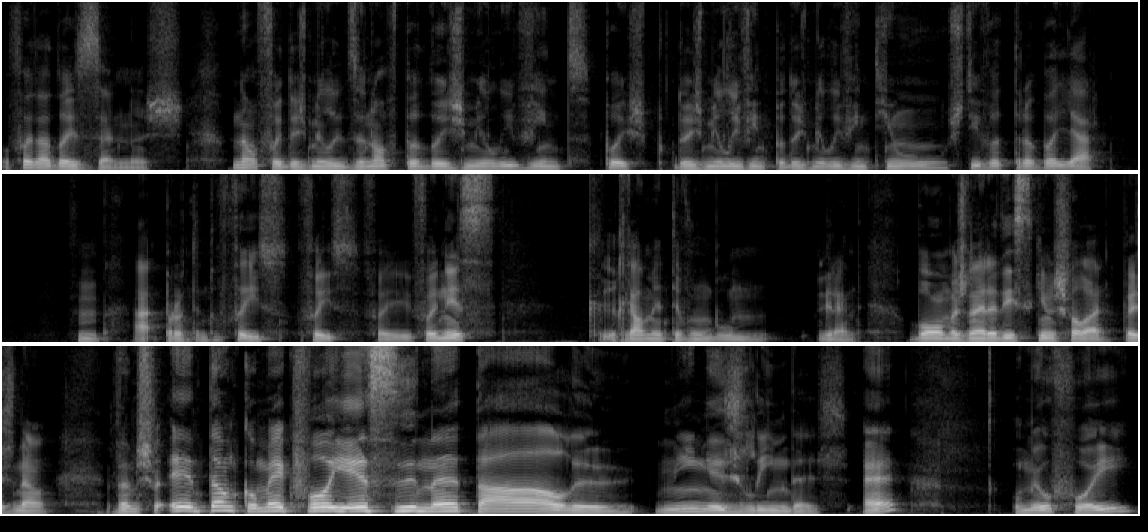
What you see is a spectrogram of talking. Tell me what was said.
Ou foi de há dois anos? Não, foi 2019 para 2020. Pois, porque 2020 para 2021 estive a trabalhar. Hum. Ah, pronto, então foi isso. Foi isso. Foi, foi nesse que realmente teve um boom grande. Bom, mas não era disso que íamos falar, pois não. Vamos. Então, como é que foi esse Natal? Minhas lindas. Hã? O meu foi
